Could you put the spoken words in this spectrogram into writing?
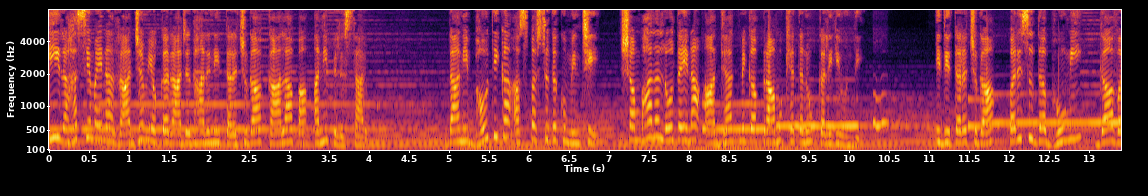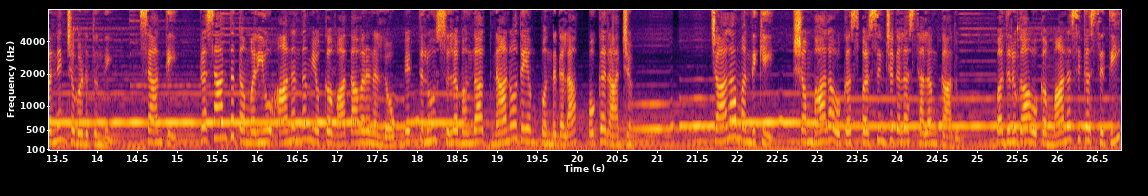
ఈ రహస్యమైన రాజ్యం యొక్క రాజధానిని తరచుగా కాలాప అని పిలుస్తారు. దాని భౌతిక అస్పష్టతకు మించి శంభాల లోతైన ఆధ్యాత్మిక ప్రాముఖ్యతను కలిగి ఉంది. ఇది తరచుగా పరిశుద్ధ భూమి గా వర్ణించబడుతుంది. శాంతి ప్రశాంతత మరియు ఆనందం యొక్క వాతావరణంలో వ్యక్తులు సులభంగా జ్ఞానోదయం పొందగల ఒక రాజ్యం. చాలా మందికి శంభాల ఒక స్పర్శించగల స్థలం కాదు. బదులుగా ఒక మానసిక స్థితి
